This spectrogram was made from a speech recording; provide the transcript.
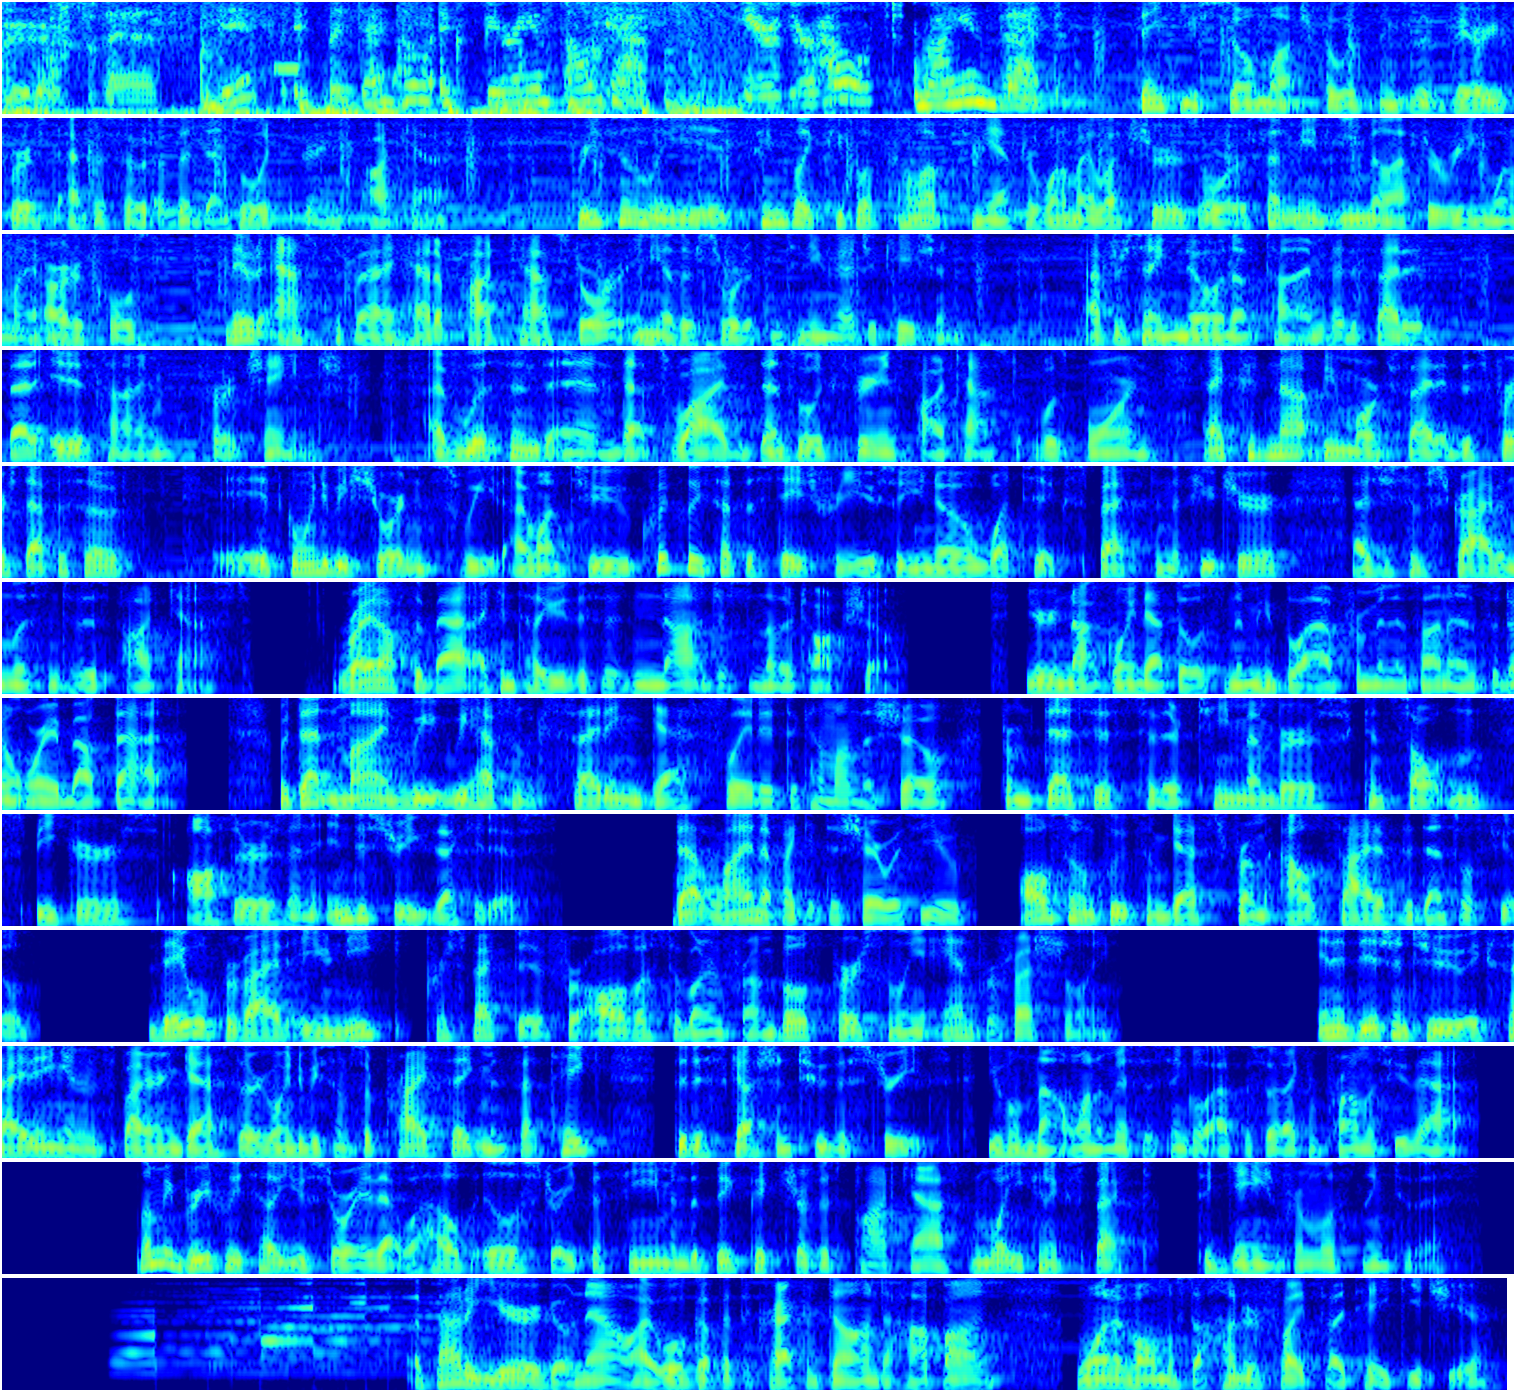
This. This. This is the Dental Experience Podcast. Here's your host, Ryan Vet. Thank you so much for listening to the very first episode of the Dental Experience Podcast. Recently, it seems like people have come up to me after one of my lectures or sent me an email after reading one of my articles. And they would ask if I had a podcast or any other sort of continuing education. After saying no enough times, I decided that it is time for a change. I've listened, and that's why the Dental Experience podcast was born. And I could not be more excited. This first episode, it's going to be short and sweet. I want to quickly set the stage for you so you know what to expect in the future as you subscribe and listen to this podcast. Right off the bat, I can tell you this is not just another talk show. You're not going to have to listen to me blab for minutes on end, so don't worry about that. With that in mind, we, we have some exciting guests slated to come on the show from dentists to their team members, consultants, speakers, authors, and industry executives. That lineup I get to share with you also includes some guests from outside of the dental field. They will provide a unique perspective for all of us to learn from, both personally and professionally. In addition to exciting and inspiring guests, there are going to be some surprise segments that take the discussion to the streets. You will not want to miss a single episode, I can promise you that. Let me briefly tell you a story that will help illustrate the theme and the big picture of this podcast and what you can expect to gain from listening to this. About a year ago now, I woke up at the crack of dawn to hop on one of almost 100 flights that I take each year.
